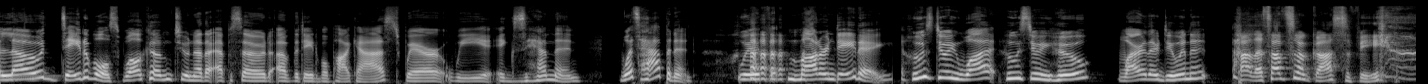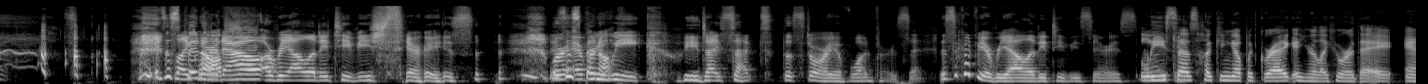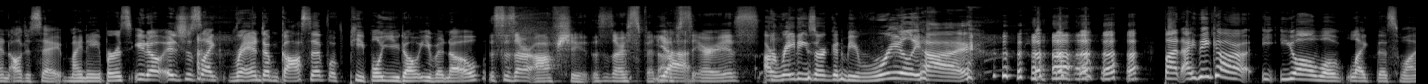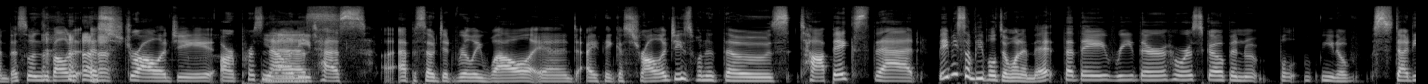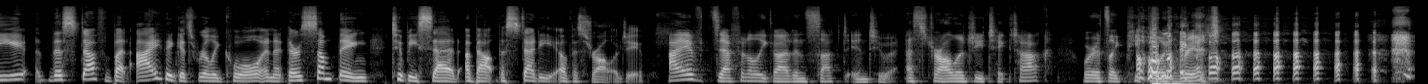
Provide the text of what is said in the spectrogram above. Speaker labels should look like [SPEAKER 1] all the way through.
[SPEAKER 1] Hello, Dateables. Welcome to another episode of the Dateable Podcast where we examine what's happening with modern dating. Who's doing what? Who's doing who? Why are they doing it?
[SPEAKER 2] Wow, that sounds so gossipy.
[SPEAKER 1] It's,
[SPEAKER 2] it's like we're now a reality TV series where every spin-off. week we dissect the story of one person. This could be a reality TV series.
[SPEAKER 1] I Lisa's like hooking up with Greg, and you're like, "Who are they?" And I'll just say, "My neighbors." You know, it's just like random gossip with people you don't even know.
[SPEAKER 2] This is our offshoot. This is our spin-off yeah. series.
[SPEAKER 1] Our ratings are going to be really high. But I think uh, you all will like this one. This one's about astrology. Our personality yes. tests uh, episode did really well. And I think astrology is one of those topics that maybe some people don't want to admit that they read their horoscope and, you know, study this stuff. But I think it's really cool. And there's something to be said about the study of astrology.
[SPEAKER 2] I have definitely gotten sucked into astrology TikTok where it's like people oh like rich.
